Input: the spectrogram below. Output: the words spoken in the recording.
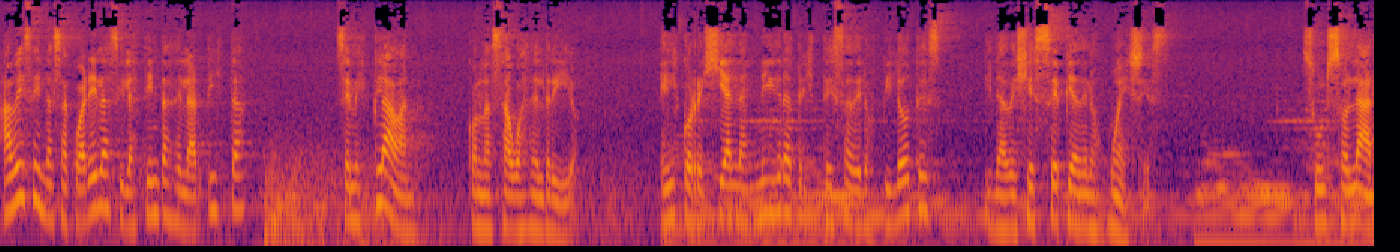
A veces las acuarelas y las tintas del artista se mezclaban con las aguas del río. Él corregía la negra tristeza de los pilotes y la bellez sepia de los muelles. Sul Solar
